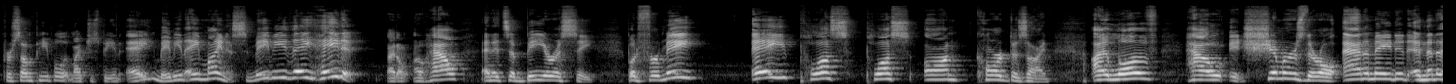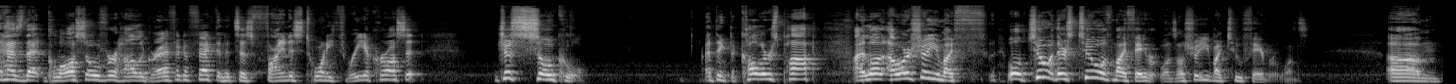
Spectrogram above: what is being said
For some people, it might just be an A, maybe an A minus. Maybe they hate it. I don't know how, and it's a B or a C. But for me, a plus plus on card design. I love how it shimmers, they're all animated, and then it has that gloss over holographic effect, and it says finest 23 across it. Just so cool. I think the colors pop. I love. I want to show you my f- well, two. There's two of my favorite ones. I'll show you my two favorite ones. Um,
